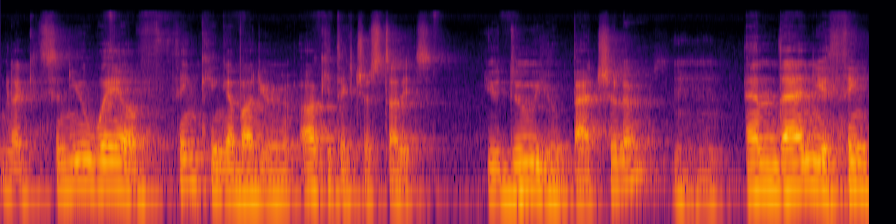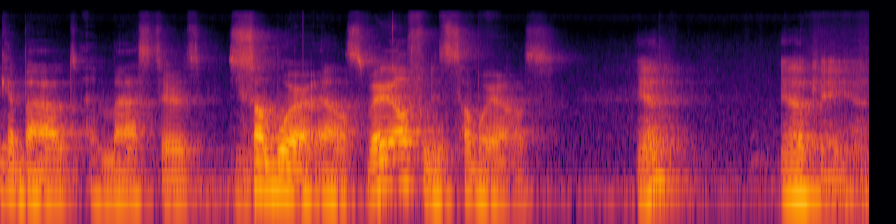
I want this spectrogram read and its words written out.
like it's a new way of thinking about your architecture studies you do your bachelor Mhm. and then you think about a master's somewhere else very often it's somewhere else Yeah. Yeah. Okay. Yeah.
